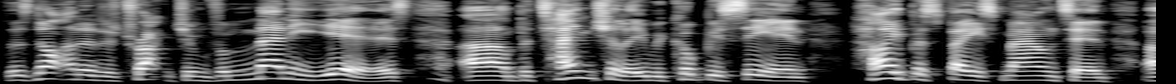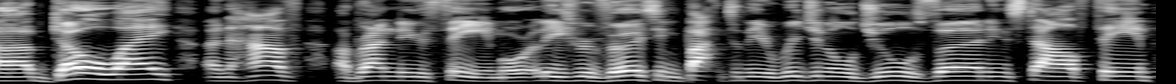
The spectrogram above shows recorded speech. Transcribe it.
that's not had an attraction for many years. Um, potentially, we could be seeing Hyperspace Mountain uh, go away and have a brand new theme, or at least reverting back to the original Jules Verne style theme.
